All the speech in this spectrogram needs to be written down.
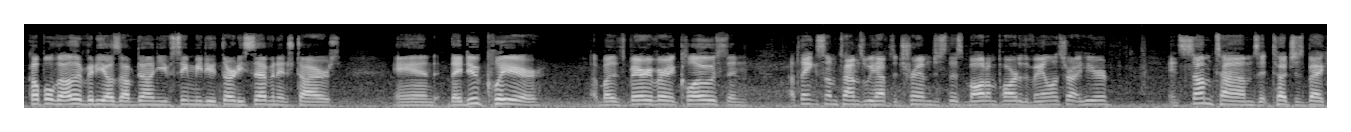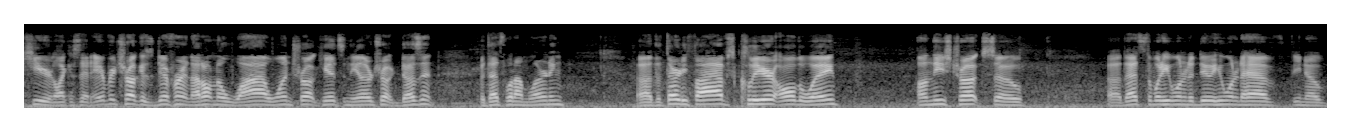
a couple of the other videos I've done, you've seen me do 37 inch tires and they do clear, but it's very, very close. And I think sometimes we have to trim just this bottom part of the valence right here. And sometimes it touches back here. Like I said, every truck is different. I don't know why one truck hits and the other truck doesn't, but that's what I'm learning. Uh, the 35's clear all the way on these trucks. So uh, that's the, what he wanted to do. He wanted to have, you know,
